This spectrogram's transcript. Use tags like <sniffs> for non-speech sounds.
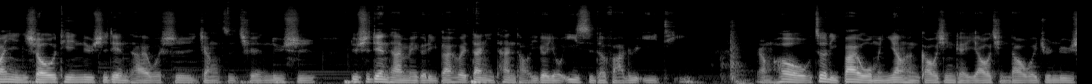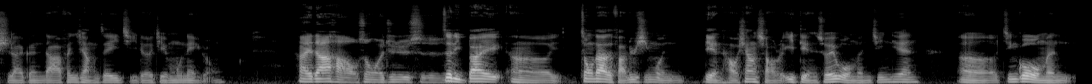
欢迎收听律师电台，我是蒋子谦律师。律师电台每个礼拜会带你探讨一个有意思的法律议题。然后这礼拜我们一样很高兴可以邀请到维军律师来跟大家分享这一集的节目内容。嗨，大家好，我是维军律师。这礼拜呃重大的法律新闻点好像少了一点，所以我们今天呃经过我们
